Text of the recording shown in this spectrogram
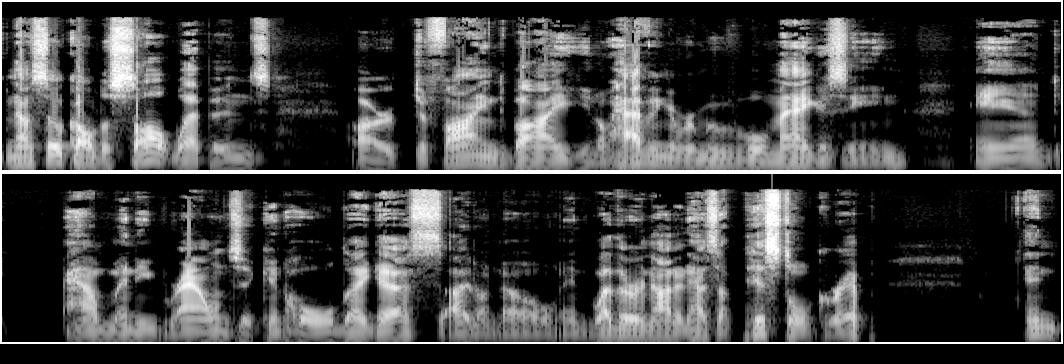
Now, so called assault weapons are defined by, you know, having a removable magazine and how many rounds it can hold, I guess. I don't know. And whether or not it has a pistol grip and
